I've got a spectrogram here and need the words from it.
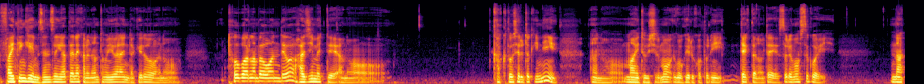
ファイティングゲーム全然やってないから何とも言わないんだけどあのトーバーナンバーワンでは初めてあの格闘してる時にあの前と後ろも動けることにできたのでそれもすごい納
